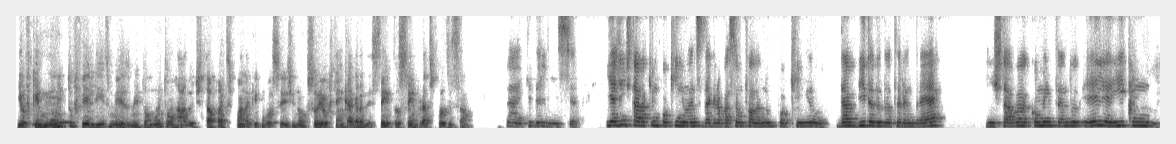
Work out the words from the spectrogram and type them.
e eu fiquei muito feliz mesmo, estou muito honrado de estar participando aqui com vocês de novo. Sou eu que tenho que agradecer e estou sempre à disposição. Ai, que delícia. E a gente estava aqui um pouquinho antes da gravação falando um pouquinho da vida do Dr. André. A gente estava comentando ele aí com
